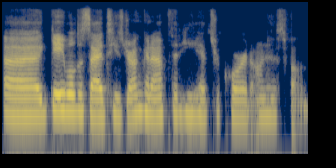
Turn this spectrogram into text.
uh, Gable decides he's drunk enough that he hits record on his phone.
